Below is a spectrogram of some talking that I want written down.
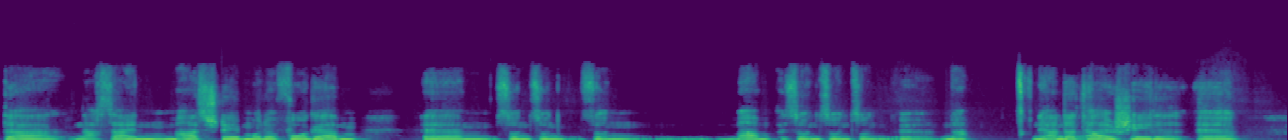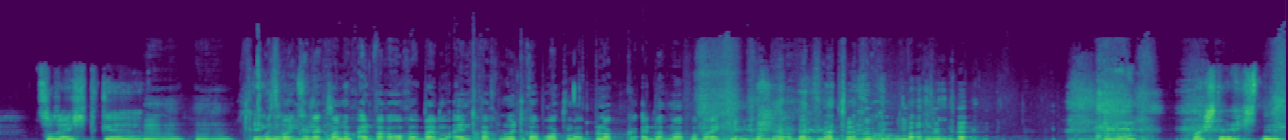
da nach seinen Maßstäben oder Vorgaben ähm, so ein so ein so ein Marm, so ein so ein, so ein äh, na, Neandertalschädel äh, zurecht ge Muss man, da kann man doch einfach auch beim Eintracht Ultrablock mal Block einfach mal vorbeigehen und eine Untersuchung machen. Verstehe ich nicht.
